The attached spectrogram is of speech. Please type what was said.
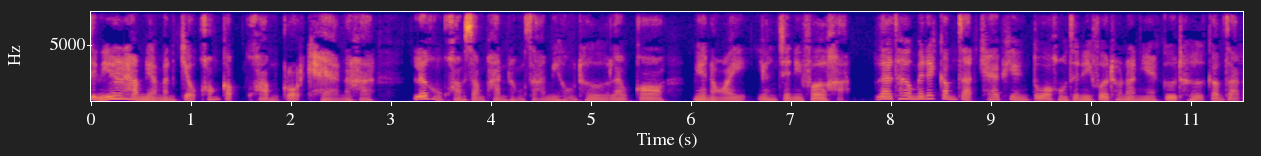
สิ่งที่เธอทำเนี่ยมันเกี่ยวข้องกับความโกรธแค้นนะคะ เรื่องของความสัมพันธ์ของสามีของเธอ แล้วก็เมียน้อยอย่างเจนนิเฟอร์ค่ะ และเธอไม่ได้กำจัดแค่เพียงตัวของเจนนิเฟอร์เท่านั้นไงคือเธอกำจัด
